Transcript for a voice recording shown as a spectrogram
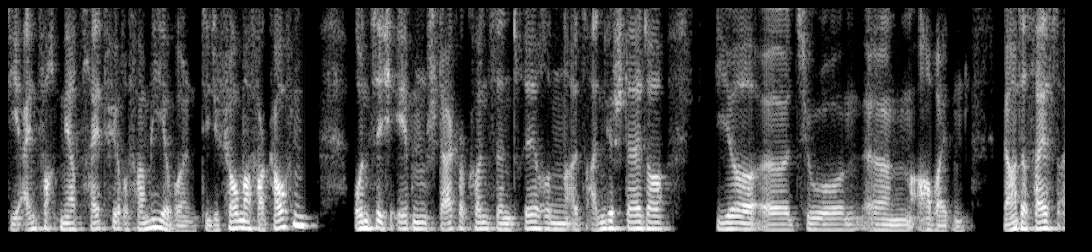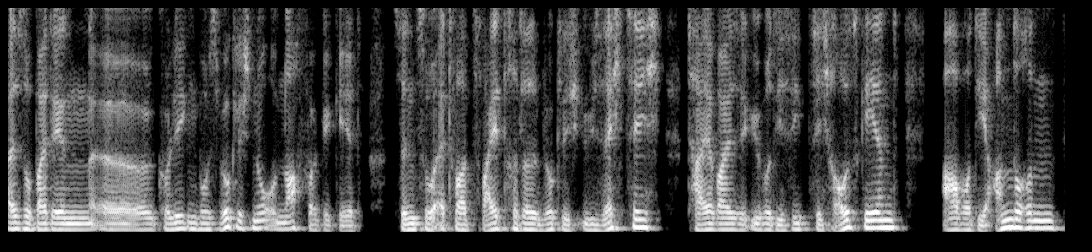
die einfach mehr Zeit für ihre Familie wollen, die die Firma verkaufen und sich eben stärker konzentrieren als Angestellter hier äh, zu ähm, arbeiten. Ja, das heißt also bei den äh, Kollegen, wo es wirklich nur um Nachfolge geht, sind so etwa zwei Drittel wirklich Ü60, teilweise über die 70 rausgehend. Aber die anderen,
